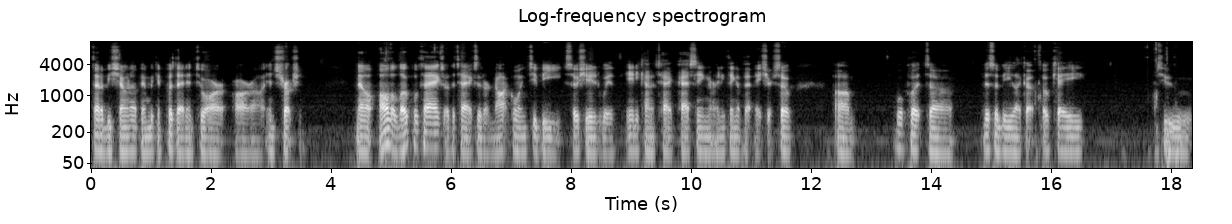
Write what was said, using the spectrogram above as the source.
that'll be shown up and we can put that into our, our uh, instruction. Now all the local tags are the tags that are not going to be associated with any kind of tag passing or anything of that nature. So um, we'll put uh, this would be like a OK to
